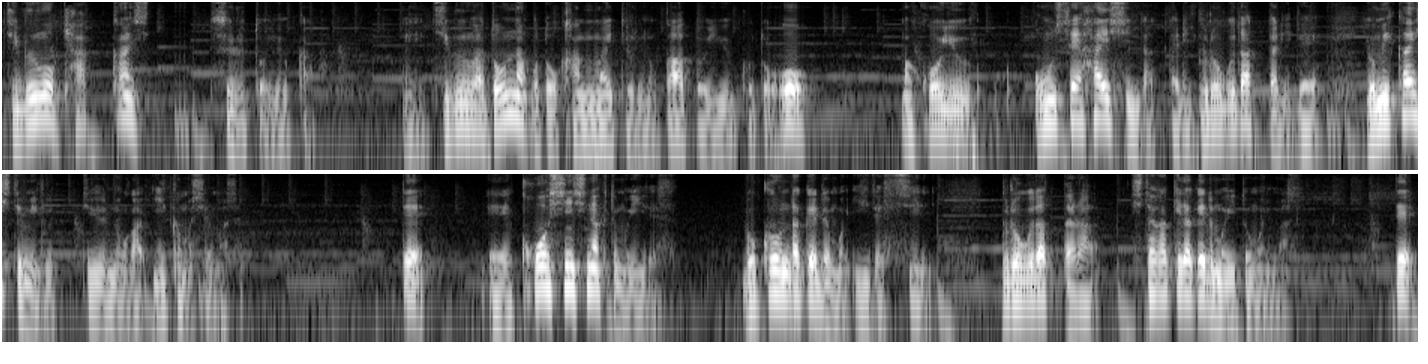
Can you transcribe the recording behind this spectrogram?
自分を客観視するというか、えー、自分はどんなことを考えているのかということを、まあ、こういう音声配信だったりブログだったりで読み返してみるっていうのがいいかもしれません。で、えー、更新しなくてもいいです。録音だけでもいいですしブログだったら下書きだけでもいいと思います。で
